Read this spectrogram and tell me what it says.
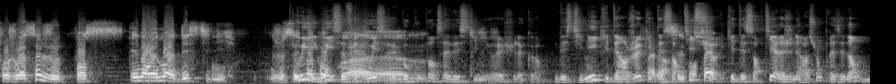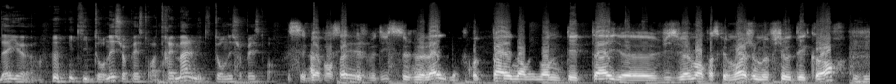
quand je vois ça, je pense énormément à Destiny. Je sais Oui, pas pourquoi. oui, ça fait, oui, ça fait euh, beaucoup penser à Destiny. Ouais, je suis d'accord. Destiny, qui était un jeu qui était Alors, sorti sur, qui était sorti à la génération précédente d'ailleurs, qui tournait sur PS3 très mal, mais qui tournait sur PS3. C'est bien pour ça que je me dis que ce jeu-là, il n'offre pas énormément de détails euh, visuellement, parce que moi, je me fie au décor, Mhm.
